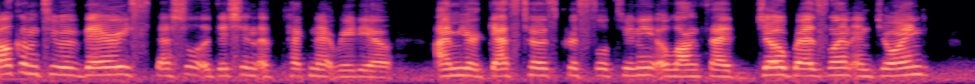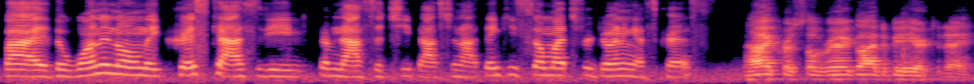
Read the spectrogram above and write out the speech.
Welcome to a very special edition of TechNet Radio. I'm your guest host, Crystal Tooney, alongside Joe Breslin, and joined by the one and only Chris Cassidy from NASA Chief Astronaut. Thank you so much for joining us, Chris. Hi, Crystal. Really glad to be here today.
